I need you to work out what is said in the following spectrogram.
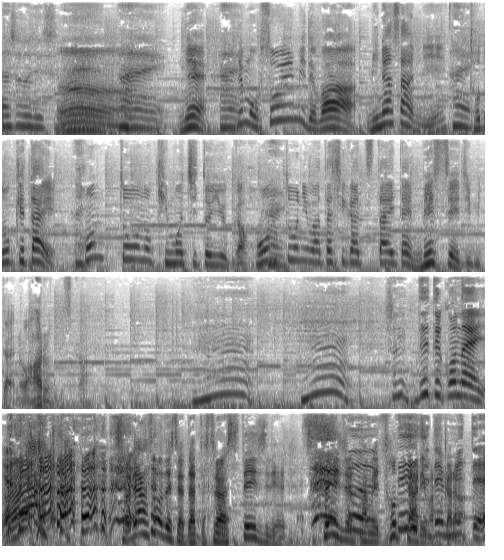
ああそうですね、うん。はい。ね、はい。でもそういう意味では皆さんにはい。届けたい本当の気持ちというか、本当に私が伝えたいメッセージみたいのはあるんですか、うーん。うーん出てこない。そりゃそうですよ。だってそれはステージでステージのために撮ってありますから。ステ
